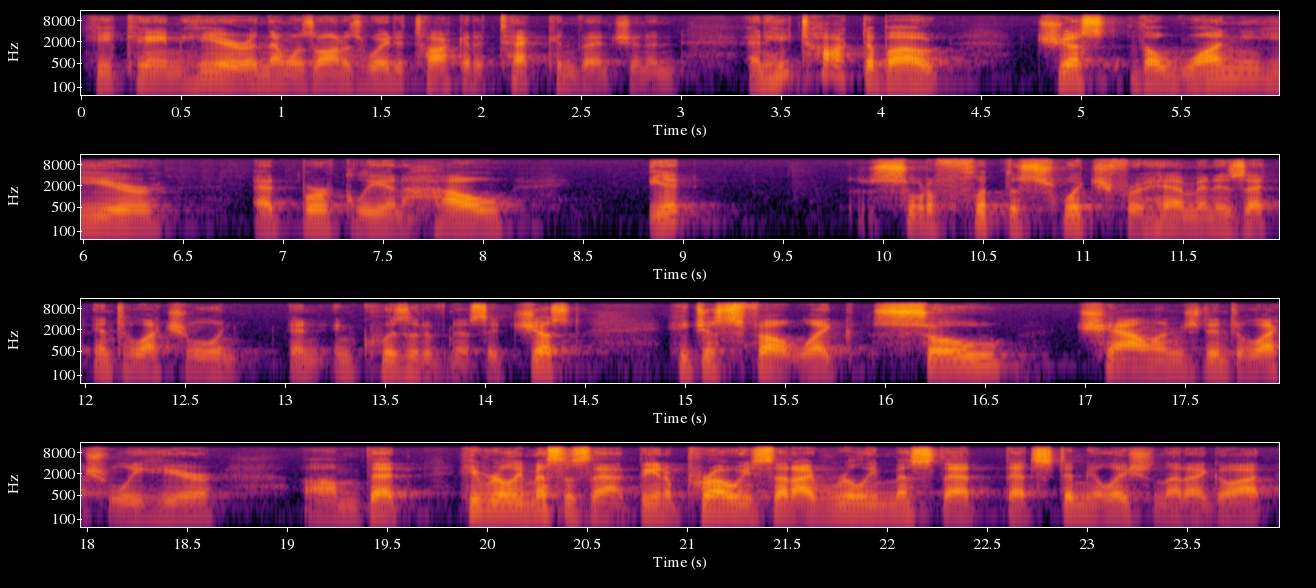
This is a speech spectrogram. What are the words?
he came here and then was on his way to talk at a tech convention. And, and he talked about just the one year at Berkeley and how it sort of flipped the switch for him and his intellectual in, in- inquisitiveness. It just, he just felt like so challenged intellectually here um, that he really misses that. Being a pro, he said, I really miss that, that stimulation that I got.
